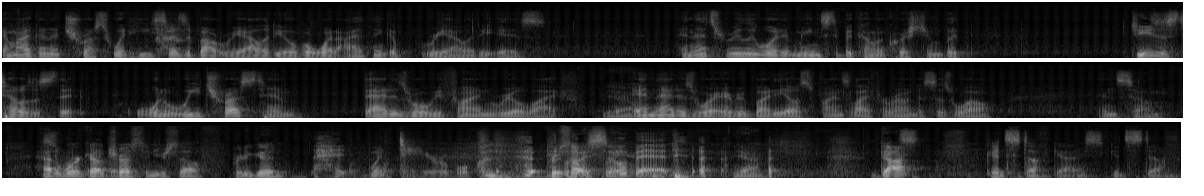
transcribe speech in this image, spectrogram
Am I going to trust what he says about reality over what I think reality is? And that's really what it means to become a Christian. But Jesus tells us that when we trust him, that is where we find real life. Yeah. And that is where everybody else finds life around us as well. And so. How to work out trust in yourself? Pretty good. It went terrible. Precisely. was so bad. Yeah. Good, Doc, s- good stuff, guys. Good stuff.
